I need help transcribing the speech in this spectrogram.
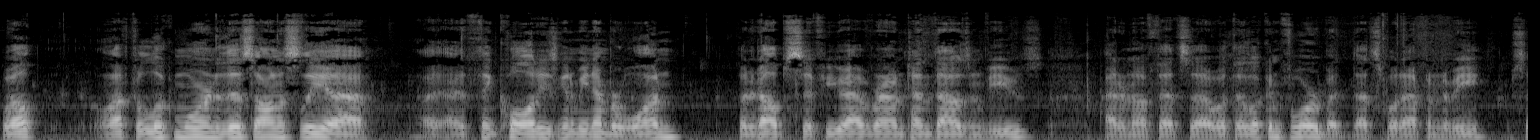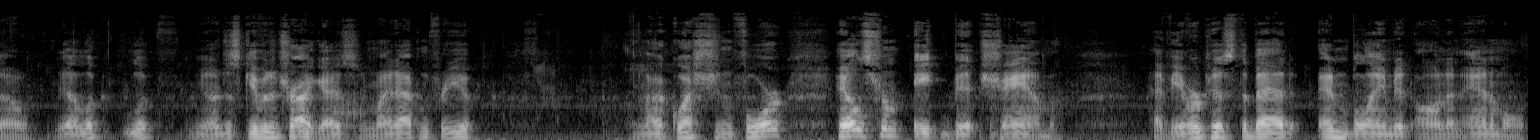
Well, I'll have to look more into this. Honestly, uh, I, I, think quality is going to be number one, but it helps if you have around 10,000 views. I don't know if that's uh, what they're looking for, but that's what happened to me. So yeah, look, look, you know, just give it a try, guys. It might happen for you. Uh, question four hails from 8 Bit Sham. Have you ever pissed the bed and blamed it on an animal?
